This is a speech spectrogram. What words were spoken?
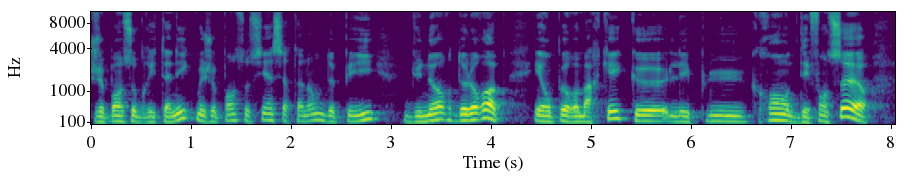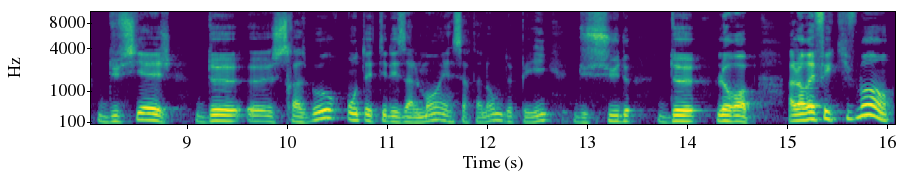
Je pense aux Britanniques, mais je pense aussi à un certain nombre de pays du nord de l'Europe. Et on peut remarquer que les plus grands défenseurs du siège de euh, Strasbourg ont été les Allemands et un certain nombre de pays du sud de l'Europe. Alors effectivement,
